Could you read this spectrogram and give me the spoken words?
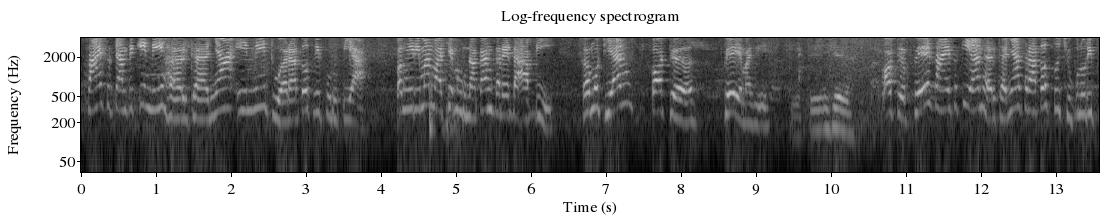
Saya secantik ini harganya ini Rp200.000. Pengiriman wajib menggunakan kereta api. Kemudian kode B ya Mas? Iki nggih. Kode B saya sekian harganya Rp170.000.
